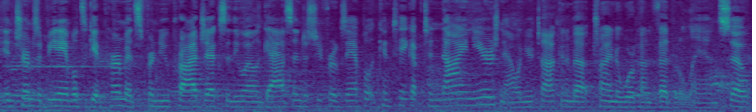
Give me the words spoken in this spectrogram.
in terms of being able to get permits for new projects in the oil and gas industry, for example, it can take up to nine years now when you're talking about trying to work on federal land. So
